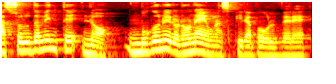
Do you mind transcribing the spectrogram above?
Assolutamente no, un buco nero non è un aspirapolvere,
